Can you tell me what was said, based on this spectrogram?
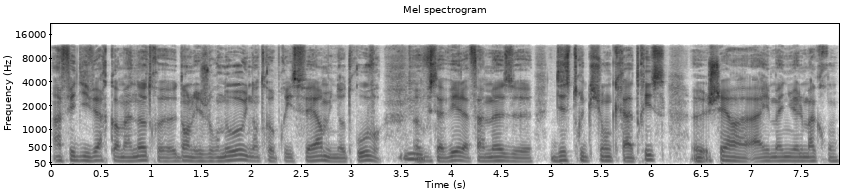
un fait divers comme un autre euh, dans les journaux, une entreprise ferme, une autre ouvre. Mm. vous savez, la fameuse destruction créatrice chère à Emmanuel Macron.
